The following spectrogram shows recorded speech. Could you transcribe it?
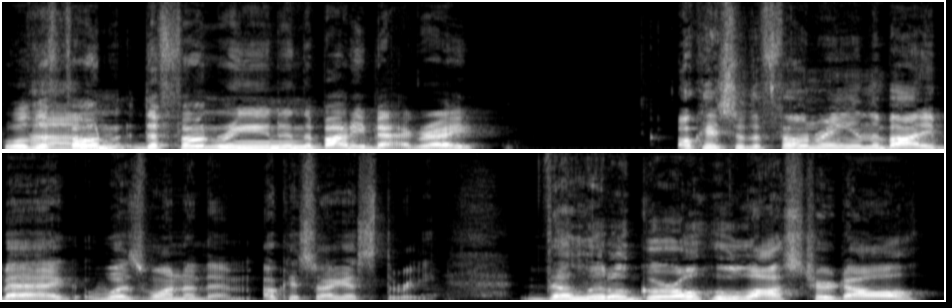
well the Um, phone the phone ringing in the body bag right Okay, so the phone ring in the body bag was one of them. Okay, so I guess three. The little girl who lost her doll,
